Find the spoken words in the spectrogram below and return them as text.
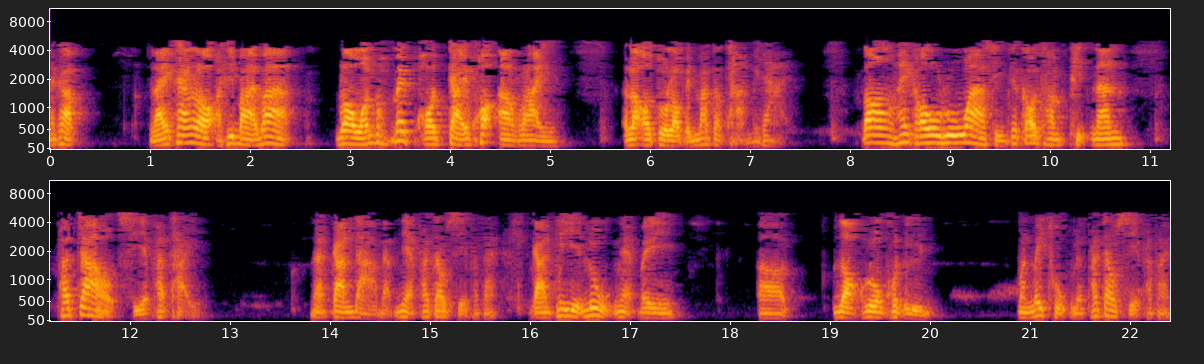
นะครับ หลายครั้งเราอธิบายว่าเราไม่พอใจเพราะอะไร เราเอาตัวเราเป็นมาตรฐานไม่ได้ ต้องให้เขารู้ว่าสิ่งที่เขาทำผิดนั้น พระเจ้าเสียพระทัย นะการด่าแบบเนี้ยพระเจ้าเสียพระทัยการที่ลูกเนี่ยไปหลอกลวงคนอื่น มันไม่ถูกเลยพระเจ้าเสียพระทัย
